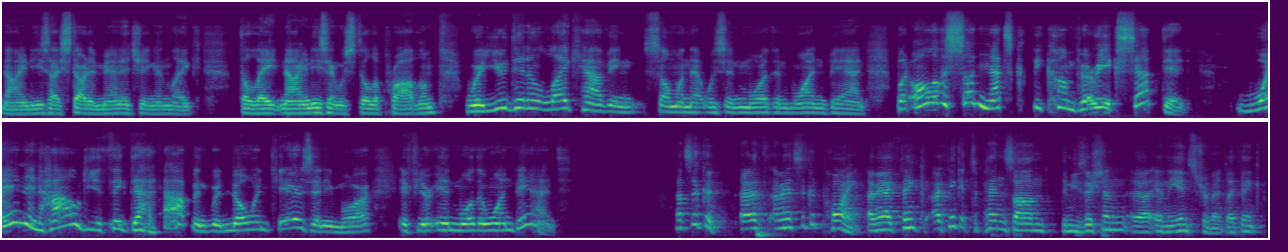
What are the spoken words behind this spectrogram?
90s. I started managing in like the late 90s and it was still a problem where you didn't like having someone that was in more than one band. But all of a sudden, that's become very accepted. When and how do you think that happened when no one cares anymore if you're in more than one band? That's a good. Uh, I mean, it's a good point. I mean, I think I think it depends on the musician uh, and the instrument. I think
